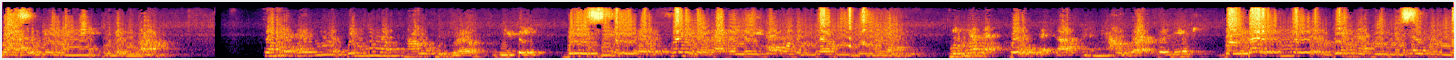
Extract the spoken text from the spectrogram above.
that's the way one need to live now. So have, have you a vision of how to grow? You say, they a or further how they lay that on the ground in you have that hope that God's going to now work with you. They work with you, they have been misinformed.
